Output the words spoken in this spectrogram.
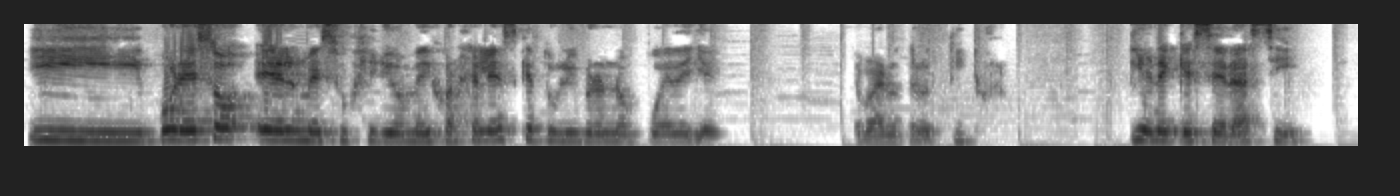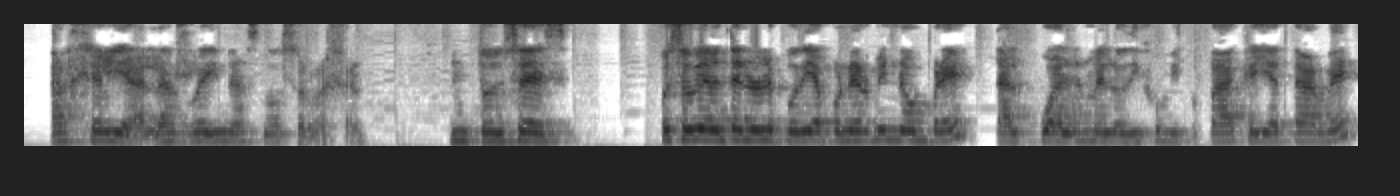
Y por eso él me sugirió, me dijo, Argelia, es que tu libro no puede llevar otro título. Tiene que ser así. Argelia, las reinas no se rajan. Entonces, pues obviamente no le podía poner mi nombre, tal cual me lo dijo mi papá aquella tarde,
